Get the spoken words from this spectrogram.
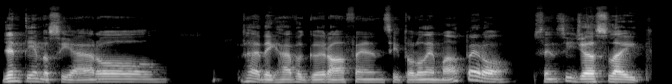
Yo entiendo, Seattle. They have a good offense y todo lo demás, pero since he just like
